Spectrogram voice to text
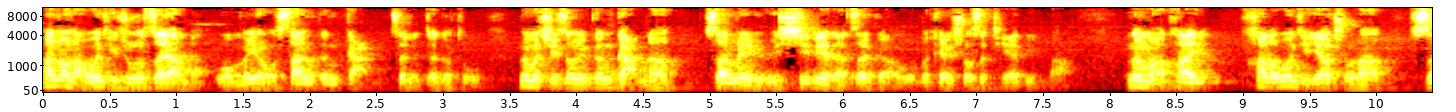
汉诺塔问题就是这样的，我们有三根杆，这里这个图，那么其中一根杆呢，上面有一系列的这个，我们可以说是铁饼吧。那么它它的问题要求呢，是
